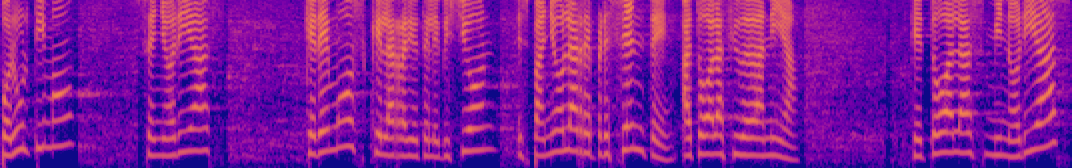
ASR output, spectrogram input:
Por último, Señorías, queremos que la radiotelevisión española represente a toda la ciudadanía, que todas las minorías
